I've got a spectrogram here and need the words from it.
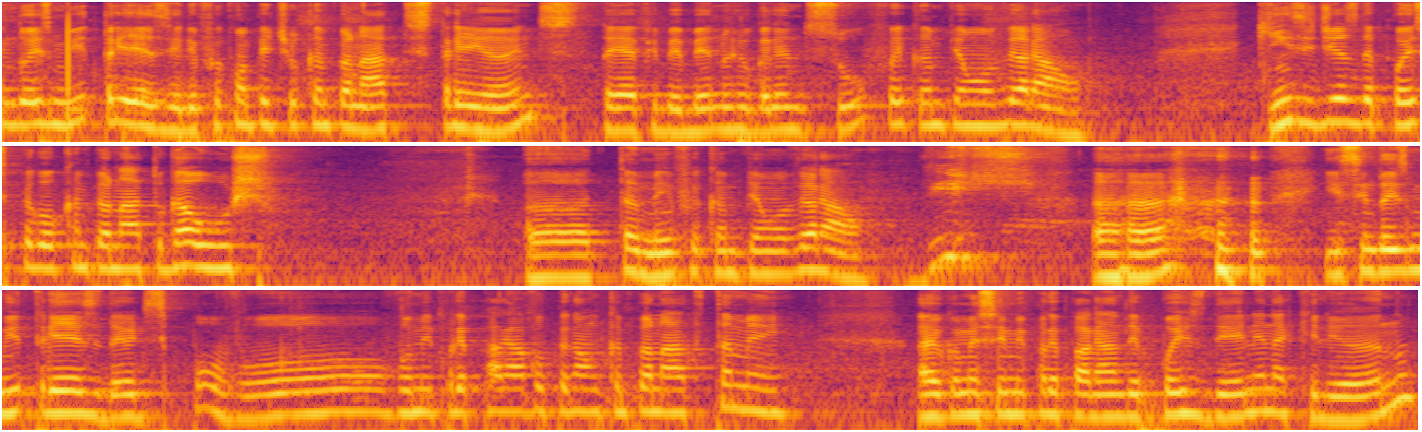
em 2013, ele foi competir o campeonato estreantes da IFBB no Rio Grande do Sul, foi campeão overall. 15 dias depois pegou o campeonato gaúcho. Ah, também foi campeão overall. Vixe! Aham. Isso em 2013. Daí eu disse, pô, vou, vou me preparar, vou pegar um campeonato também. Aí eu comecei a me preparar depois dele naquele ano.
